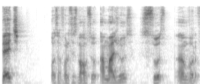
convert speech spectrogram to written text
Deci, o să folosesc mouse-ul, am ajuns sus, în vârf.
